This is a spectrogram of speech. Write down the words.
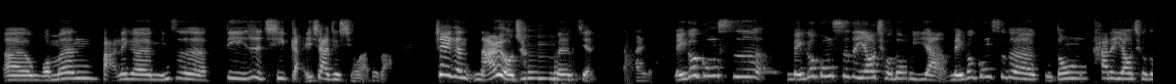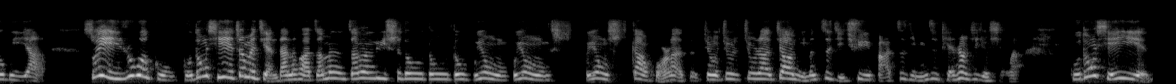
呃，我们把那个名字、地、日期改一下就行了，对吧？这个哪有这么简单呀？每个公司每个公司的要求都不一样，每个公司的股东他的要求都不一样。所以，如果股股东协议这么简单的话，咱们咱们律师都都都不用不用不用干活了，就就就让叫你们自己去把自己名字填上去就行了。股东协议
